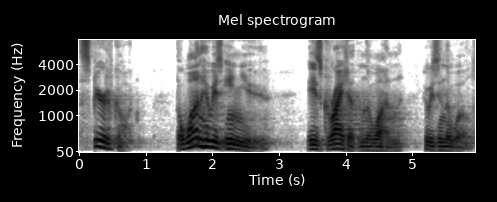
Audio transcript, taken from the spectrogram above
the Spirit of God, the one who is in you is greater than the one who is in the world.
